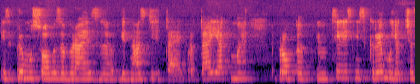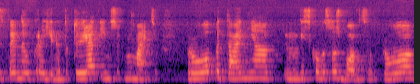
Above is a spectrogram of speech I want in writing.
і примусово забирає з від нас дітей, про те, як ми про е, цілісність Криму як частини України, тобто і ряд інших моментів, про питання військовослужбовців, про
